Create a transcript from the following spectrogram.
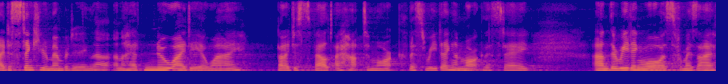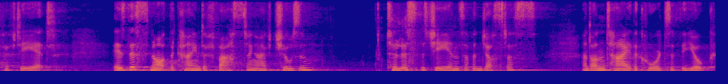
I distinctly remember doing that, and I had no idea why, but I just felt I had to mark this reading and mark this day. And the reading was from Isaiah 58 Is this not the kind of fasting I've chosen? To loose the chains of injustice and untie the cords of the yoke,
